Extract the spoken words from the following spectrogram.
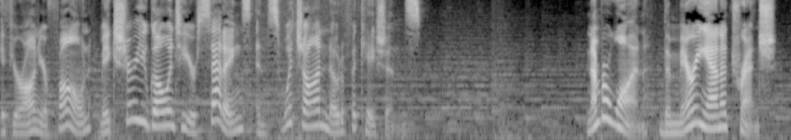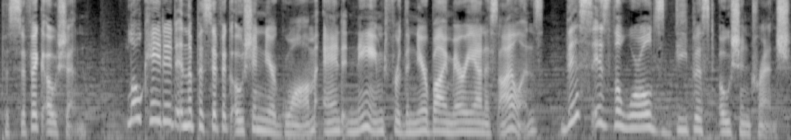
If you're on your phone, make sure you go into your settings and switch on notifications. Number 1. The Mariana Trench, Pacific Ocean. Located in the Pacific Ocean near Guam and named for the nearby Marianas Islands, this is the world's deepest ocean trench.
